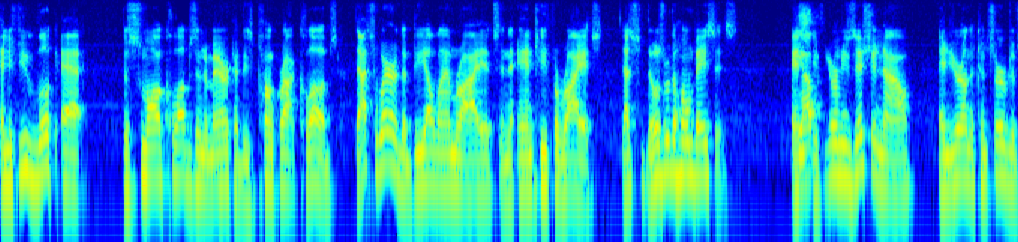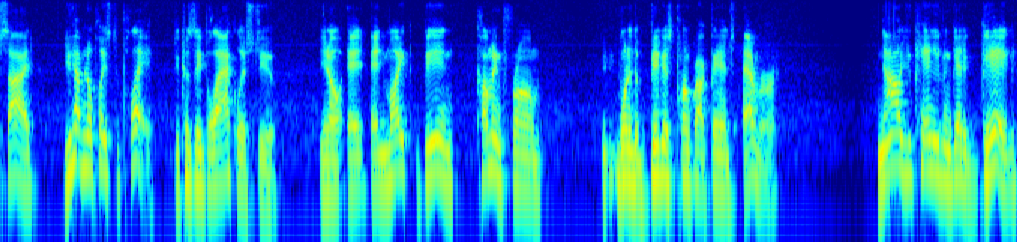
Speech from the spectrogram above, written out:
And if you look at the small clubs in America, these punk rock clubs, that's where the BLM riots and the Antifa riots. That's those were the home bases. And yep. if you're a musician now and you're on the conservative side, you have no place to play because they blacklist you. You know, and, and Mike being coming from one of the biggest punk rock bands ever, now you can't even get a gig,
